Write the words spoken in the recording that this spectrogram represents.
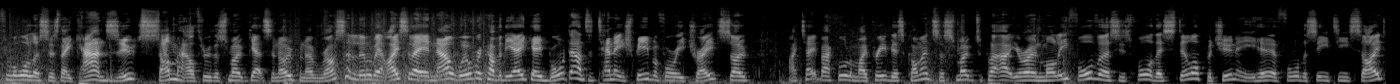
flawless as they can. Zoot somehow through the smoke gets an opener. Russ a little bit isolated now. Will recover the AK, brought down to 10 HP before he trades, so I take back all of my previous comments. A smoke to put out your own molly. Four versus four. There's still opportunity here for the CT side.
